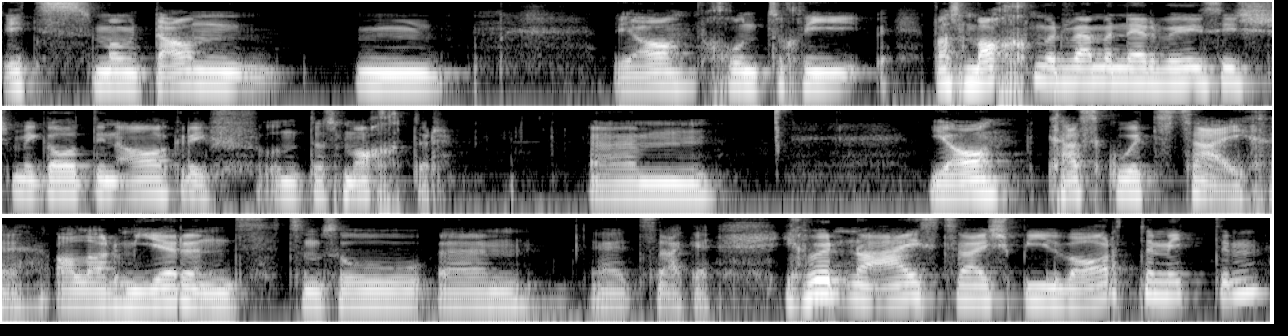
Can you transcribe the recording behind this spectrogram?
jetzt momentan, mh, mm, ja, kommt so ein bisschen, was macht man, wenn man nervös ist? Man geht in Angriff und das macht er. Ähm, ja, kein gutes Zeichen. Alarmierend, zum so ähm, ja, zu sagen. Ich würde noch ein, zwei Spiele warten mit dem.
